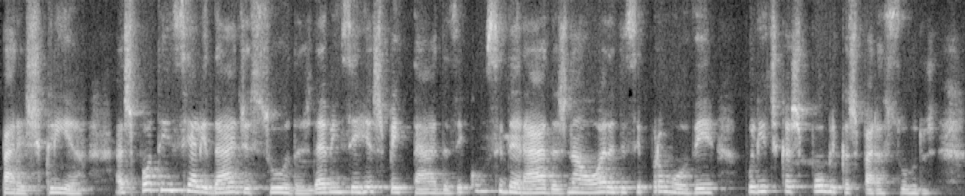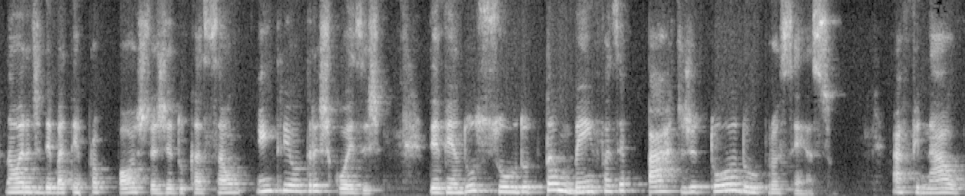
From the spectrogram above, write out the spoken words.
Para Scliar, as potencialidades surdas devem ser respeitadas e consideradas na hora de se promover políticas públicas para surdos, na hora de debater propostas de educação, entre outras coisas, devendo o surdo também fazer parte de todo o processo. Afinal,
